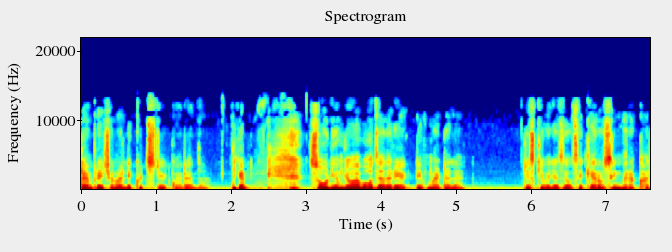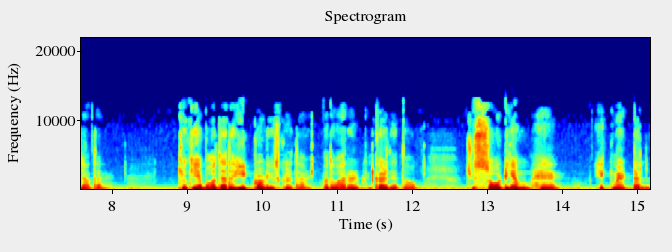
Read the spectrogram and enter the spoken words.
टेम्परेचर में लिक्विड स्टेट में रहता है। ठीक है? सोडियम जो है बहुत ज़्यादा रिएक्टिव मेटल है, जिसकी वजह से उसे कैरोसिन में रखा जाता है, क्योंकि ये बहुत ज़्यादा हीट प्रोड्यूस करता है। मैं दोबारा रिपीट कर देता हूँ। जो सोडियम है, एक मेटल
